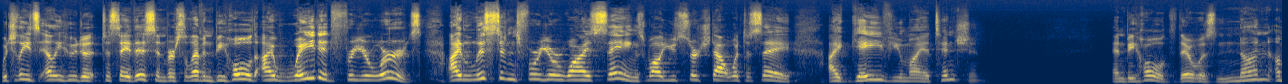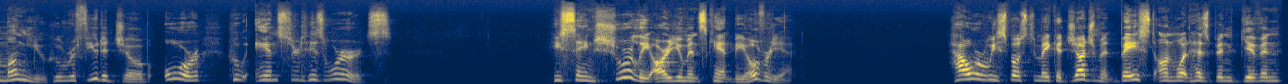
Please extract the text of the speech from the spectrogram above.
Which leads Elihu to, to say this in verse 11 Behold, I waited for your words. I listened for your wise sayings while you searched out what to say. I gave you my attention. And behold, there was none among you who refuted Job or who answered his words. He's saying, Surely arguments can't be over yet how are we supposed to make a judgment based on what has been given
